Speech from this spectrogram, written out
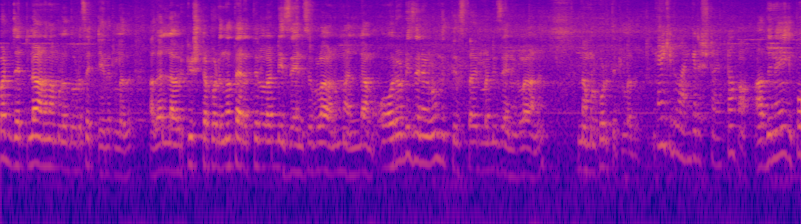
ബഡ്ജറ്റിലാണ് നമ്മൾ ഇതോടെ സെറ്റ് ചെയ്തിട്ടുള്ളത്. അത് എല്ലാവർക്കും ഇഷ്ടപ്പെടുന്ന തരത്തിലുള്ള ഡിസൈൻസുകളാണ് എല്ലാം ഓരോ ഡിസൈനുകളും വ്യത്യസ്തമായിട്ടുള്ള ഡിസൈനുകളാണ് നമ്മൾ കൊടുത്തിട്ടുള്ളത്. എനിക്കിത് ഭയങ്കര ഇഷ്ടമായി കേട്ടോ ആ അതിന് ഇപ്പോ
